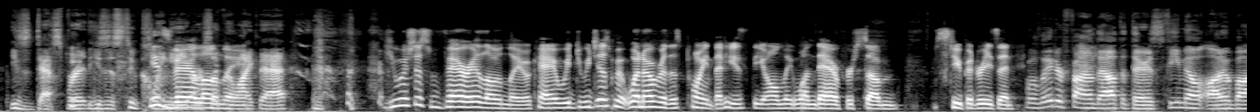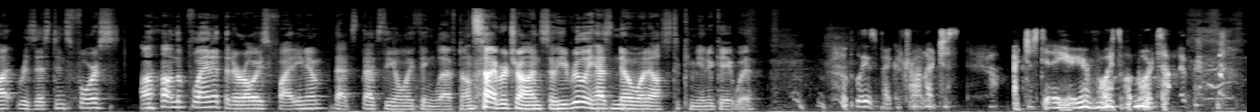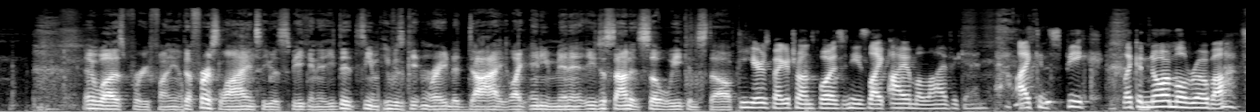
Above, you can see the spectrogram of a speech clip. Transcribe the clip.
he's desperate, he's just too clingy very or something like that. He was just very lonely, okay? We, we just went over this point that he's the only one there for some stupid reason. We'll later found out that there's female Autobot resistance force on the planet that are always fighting him. That's that's the only thing left on Cybertron, so he really has no one else to communicate with. Please, Megatron, I just I just didn't hear your voice one more time. It was pretty funny. The first lines he was speaking, he did seem he was getting ready to die like any minute. He just sounded so weak and stuff. he hears Megatron's voice and he's like, I am alive again. I can speak like a normal robot.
